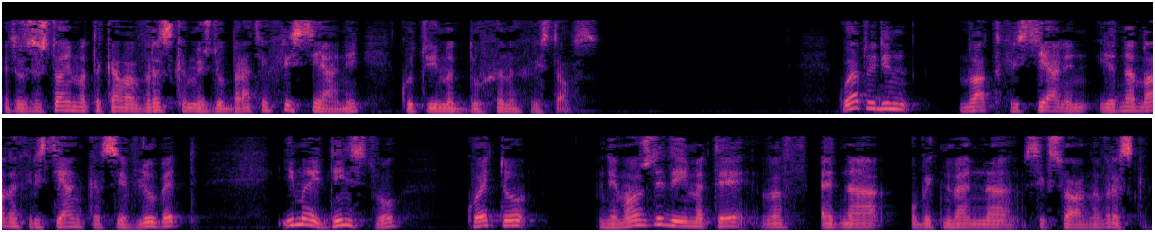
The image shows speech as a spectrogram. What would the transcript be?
Ето защо има такава връзка между братя християни, които имат духа на Христос. Когато един млад християнин и една млада християнка се влюбят, има единство, което не можете да имате в една обикновена сексуална връзка.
